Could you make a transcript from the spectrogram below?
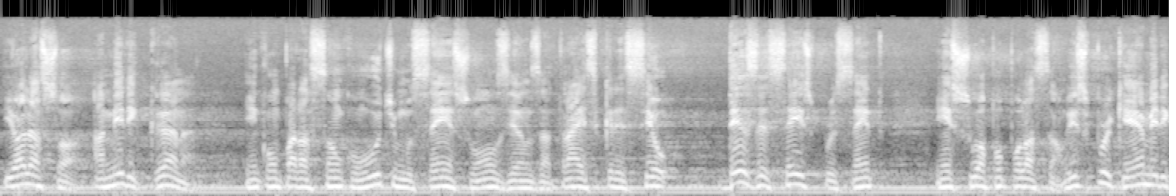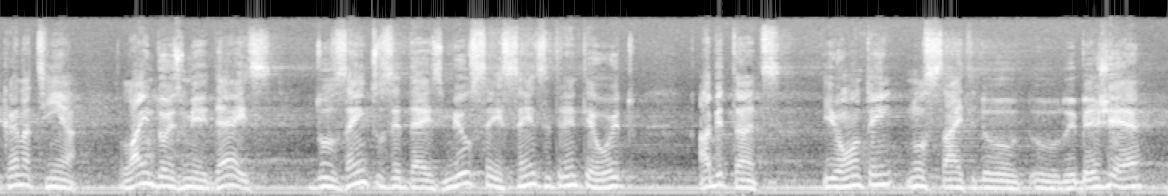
E olha só, a americana, em comparação com o último censo, 11 anos atrás, cresceu 16% em sua população. Isso porque a americana tinha, lá em 2010, 210.638 habitantes. E ontem, no site do, do, do IBGE,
